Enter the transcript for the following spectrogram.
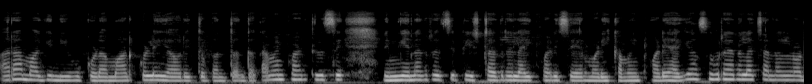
ಆರಾಮಾಗಿ ನೀವು ಕೂಡ ಮಾಡ್ಕೊಳ್ಳಿ ಯಾವ ರೀತಿ ಬಂತು ಅಂತ ಕಮೆಂಟ್ ಮಾಡಿ ತಿಳಿಸಿ. ನಿಮ್ಗೆ ಏನಾದರೂ ರೆಸಿಪಿ ಇಷ್ಟ ಆದರೆ ಲೈಕ್ ಮಾಡಿ, ಶೇರ್ ಮಾಡಿ, ಕಮೆಂಟ್ ಮಾಡಿ. ಹಾಗೆ ಹೊಸಬ್ರು ಯಾರೆಲ್ಲ ಚಾನಲ್ ನೋಡಿ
